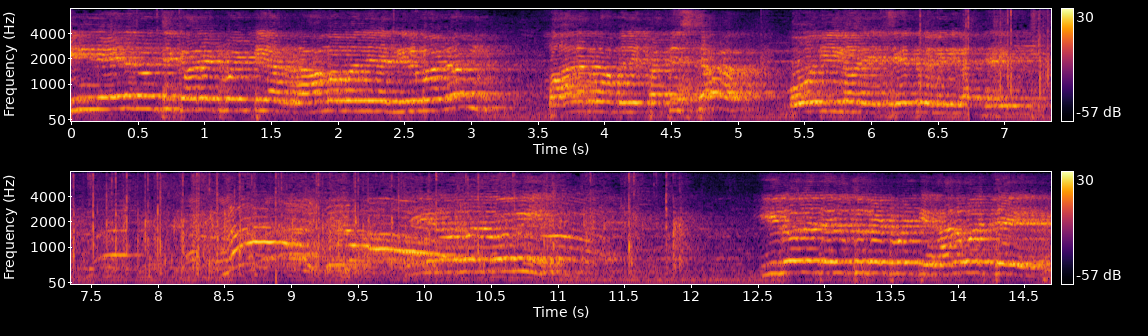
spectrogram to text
ఇన్నేళ్ళ నుంచి కానటువంటి ఆ రామ మందిర నిర్మాణం బాలరాముని ప్రతిష్ట మోదీ గారి చేతుల మీదుగా జరిగింది. శ్రీరామనవమి ఈ రోజు జరుగుతున్నటువంటి హనుమ జయంతి.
